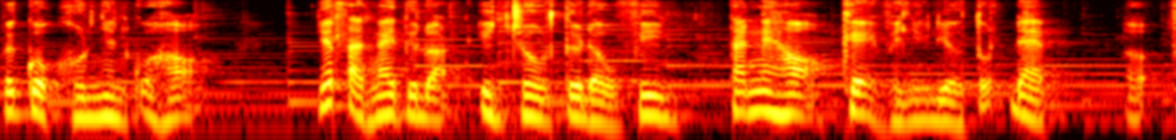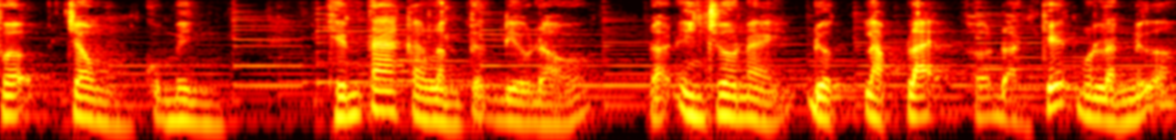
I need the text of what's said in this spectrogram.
với cuộc hôn nhân của họ Nhất là ngay từ đoạn intro từ đầu phim, ta nghe họ kể về những điều tốt đẹp ở vợ chồng của mình, khiến ta càng lầm tưởng điều đó. Đoạn intro này được lặp lại ở đoạn kết một lần nữa,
